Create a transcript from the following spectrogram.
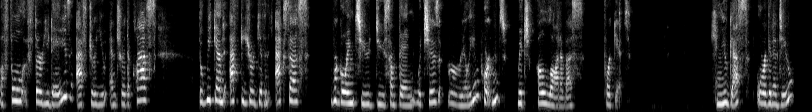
a full 30 days after you enter the class the weekend after you're given access, we're going to do something which is really important, which a lot of us forget. Can you guess what we're going to do?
